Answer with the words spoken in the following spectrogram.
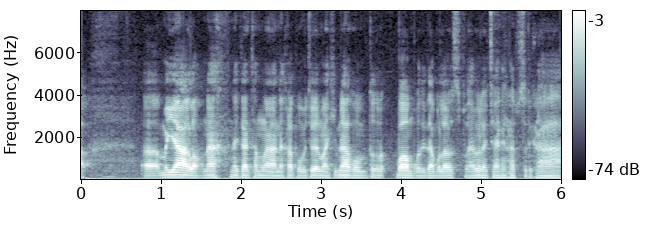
ไม่ยากหรอกนะในการทำงานนะครับ ผมเจอกันใหม่คลิปหน้าผมต้องบอมกดติดตามกดไลค์กดซับสไครป์เป็นกำลังใจนะครับ สวัสดีครับ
